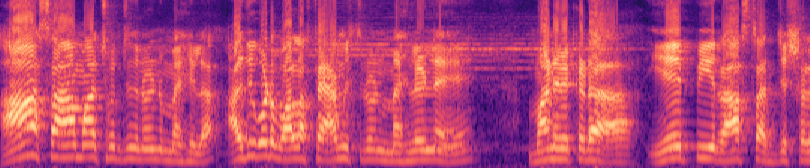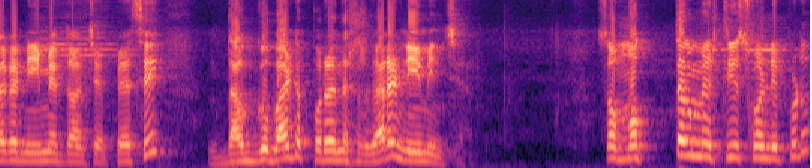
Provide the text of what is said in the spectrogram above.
ఆ సామాజిక చెందిన మహిళ అది కూడా వాళ్ళ ఫ్యామిలీ చెందిన మహిళనే మనం ఇక్కడ ఏపీ రాష్ట్ర అధ్యక్షులుగా నియమిద్దాం అని చెప్పేసి దగ్గుబాటి పురేంద్ర గారు నియమించారు. సో మొత్తం మీరు తీసుకోండి ఇప్పుడు.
